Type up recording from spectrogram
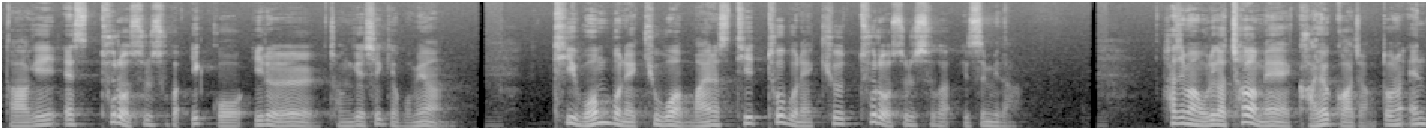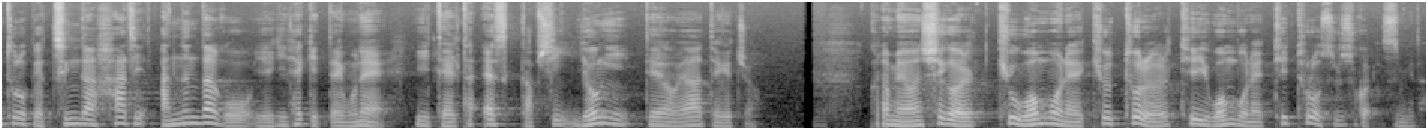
더하기 S2로 쓸 수가 있고 이를 전개시켜 보면 T1분의 Q1 마이너스 T2분의 Q2로 쓸 수가 있습니다. 하지만 우리가 처음에 가역 과정 또는 엔트로피가 증가하지 않는다고 얘기했기 때문에 이 델타 S 값이 0이 되어야 되겠죠. 그러면 식을 Q1분의 Q2를 T1분의 T2로 쓸 수가 있습니다.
